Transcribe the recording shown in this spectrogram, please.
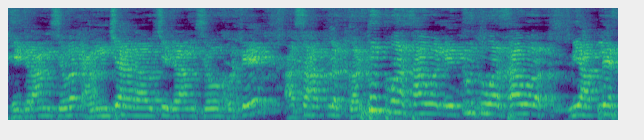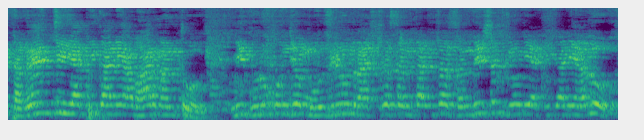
हे ग्रामसेवक आमच्या गावचे ग्रामसेवक होते. असं आपलं कर्तृत्व असावं नेतृत्व असावं. मी आपल्या सगळ्यांचे या ठिकाणी आभार मानतो. मी गुरुकुंज मोजरीहून राष्ट्रसंतांचा संदेशच घेऊन या ठिकाणी आलो.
